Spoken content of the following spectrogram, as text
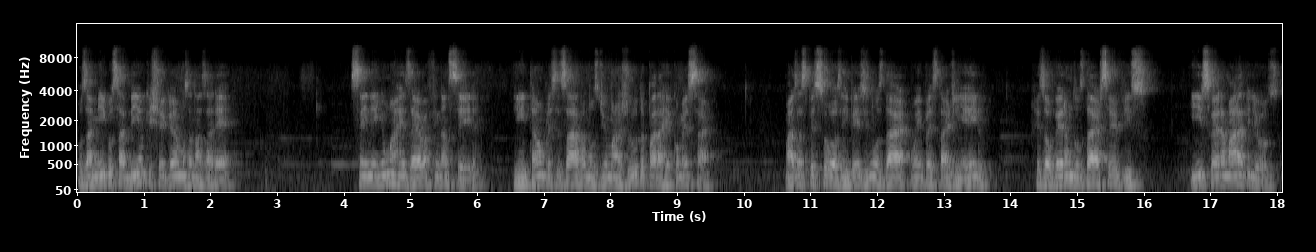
Os amigos sabiam que chegamos a Nazaré sem nenhuma reserva financeira e então precisávamos de uma ajuda para recomeçar. Mas as pessoas, em vez de nos dar ou emprestar dinheiro, resolveram nos dar serviço, e isso era maravilhoso.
